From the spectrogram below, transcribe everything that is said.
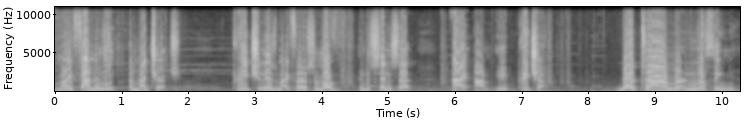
My family and my church. Preaching is my first love in the sense that I am a preacher. But um, nothing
